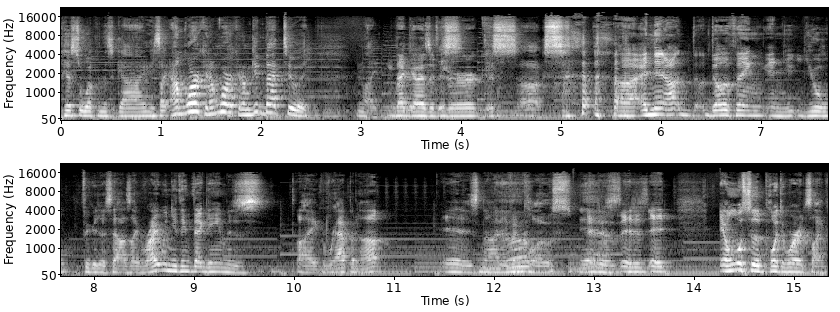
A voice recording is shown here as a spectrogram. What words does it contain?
pistol whipping this guy. And he's like, "I'm working, I'm working, I'm getting back to it." And like That guy's a this, jerk. This sucks. Uh, and then uh, the other thing, and you, you'll figure this out, is like right when you think that game is like wrapping up, it is not even close. Yeah. It is. It is. It, it almost to the point to where it's like,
